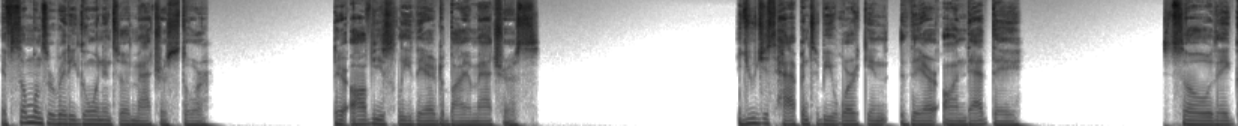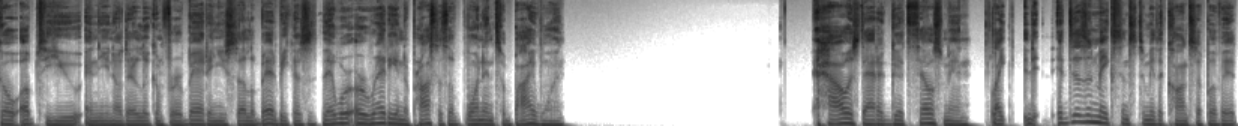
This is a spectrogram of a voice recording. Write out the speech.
if someone's already going into a mattress store they're obviously there to buy a mattress you just happen to be working there on that day. So they go up to you and, you know, they're looking for a bed and you sell a bed because they were already in the process of wanting to buy one. How is that a good salesman? Like, it, it doesn't make sense to me, the concept of it.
